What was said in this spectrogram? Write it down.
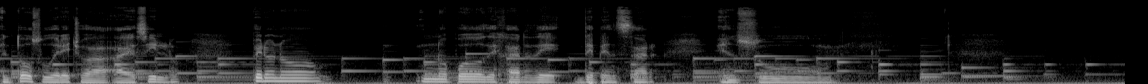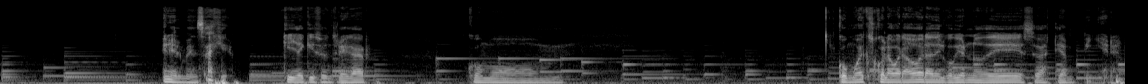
en todo su derecho a, decirlo, pero no, no puedo dejar de, de pensar en su en el mensaje que ella quiso entregar como como ex colaboradora del gobierno de Sebastián Piñera.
